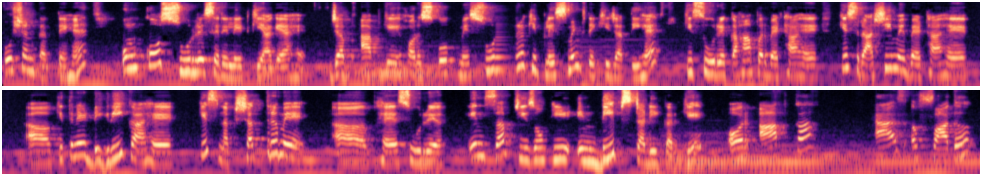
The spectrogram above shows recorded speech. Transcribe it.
पोषण करते हैं उनको सूर्य से रिलेट किया गया है। जब आपके हॉरोस्कोप में सूर्य की प्लेसमेंट देखी जाती है कि सूर्य कहाँ पर बैठा है किस राशि में बैठा है आ, कितने डिग्री का है किस नक्षत्र में आ, है सूर्य इन सब चीज़ों की इन डीप स्टडी करके और आपका as a father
